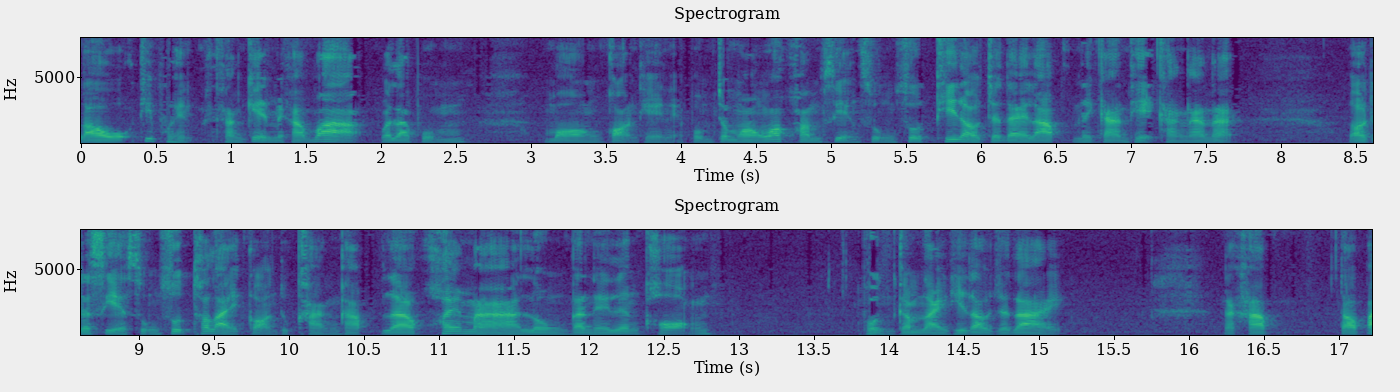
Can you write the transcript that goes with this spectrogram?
เราที่ผมเห็นสังเกตไหมครับว่าเวลาผมมองก่อนเทรดเนี่ย ผมจะมองว่าความเสี่ยงสูงสุดที่เราจะได้รับในการเทรดครั้งนั้นอะเราจะเสียสูงสุดเท่าไหร่ก่อนทุกครั้งครับ แล้วค่อยมาลงกันในเรื่องของผลกำไรที่เราจะได้นะครับ ต่อไป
